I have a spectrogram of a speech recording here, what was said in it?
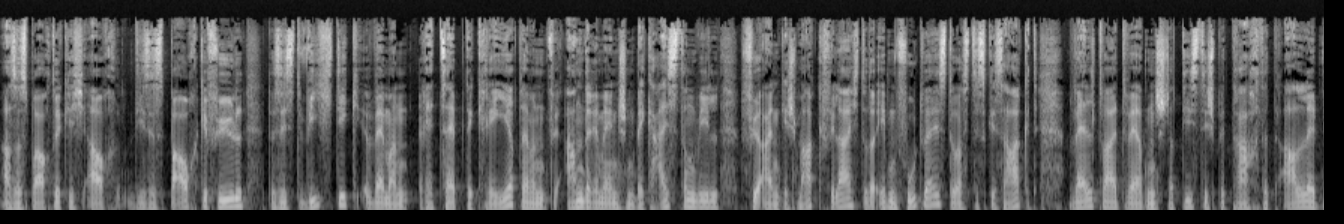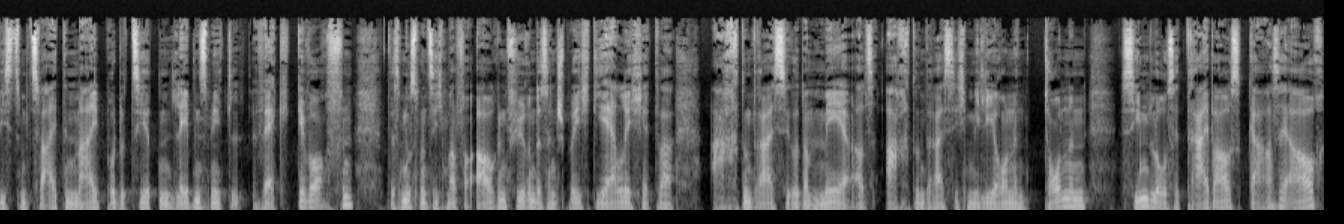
Also es braucht wirklich auch dieses Bauchgefühl. Das ist wichtig, wenn man Rezepte kreiert, wenn man für andere Menschen begeistern will, für einen Geschmack vielleicht oder eben Food Waste. Du hast es gesagt. Weltweit werden statistisch betrachtet alle bis zum 2. Mai produzierten Lebensmittel weggeworfen. Das muss man sich mal vor Augen führen. Das entspricht jährlich etwa 38 oder mehr als 38 Millionen Tonnen sinnlose Treibhausgase auch.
